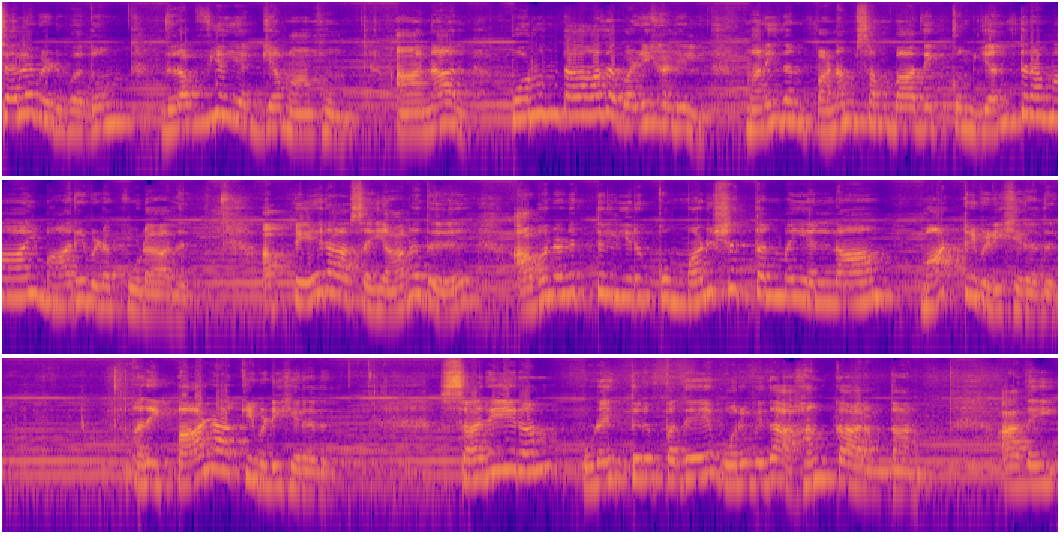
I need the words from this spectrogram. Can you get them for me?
செலவிடுவதும் திரவிய யஜ்யமாகும். ஆனால் பொருந்தாத வழிகளில் மனிதன் பணம் சம்பாதிக்கும் யந்திரமாய் மாறிவிடக்கூடாது அப்பேராசையானது அவனிடத்தில் இருக்கும் மனுஷத்தன்மை எல்லாம் மாற்றிவிடுகிறது. அதை பாழாக்கி விடுகிறது. சரீரம் உடைத்திருப்பதே ஒருவித அகங்காரம்தான். அதை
